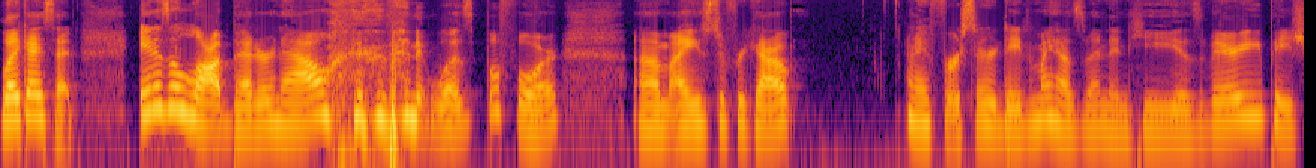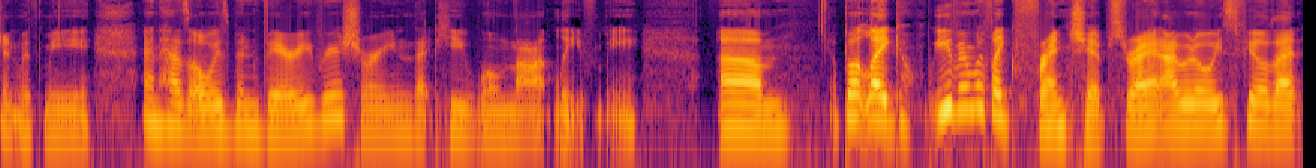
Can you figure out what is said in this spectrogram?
Like I said, it is a lot better now than it was before. Um, I used to freak out when I first started dating my husband, and he is very patient with me and has always been very reassuring that he will not leave me. Um, but like even with like friendships, right? I would always feel that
